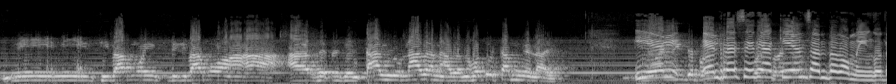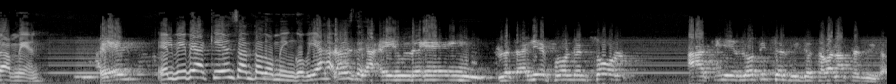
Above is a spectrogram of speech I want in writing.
ni, ni si vamos, si vamos a, representarlo, nada, nada. Nosotros estamos en el aire. ¿Y él, él reside aquí en Santo Domingo también? ¿Eh? Él vive aquí en Santo Domingo, viaja desde... En, en la calle Flor del Sol, aquí en Lote y Servicio, Sabana Perdida.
